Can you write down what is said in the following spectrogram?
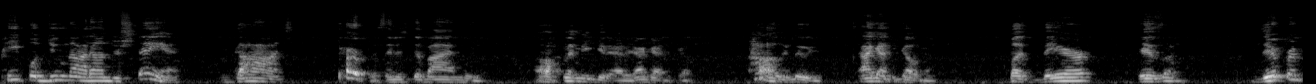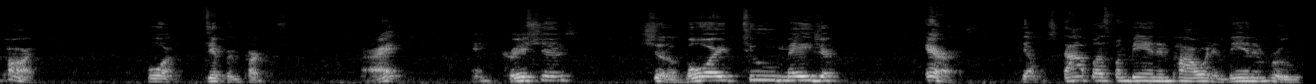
people do not understand God's purpose and his divine will. Oh, let me get out of here. I got to go. Hallelujah. I got to go now. But there is a different part for different purposes. All right? And Christians should avoid two major errors that will stop us from being empowered and being improved.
